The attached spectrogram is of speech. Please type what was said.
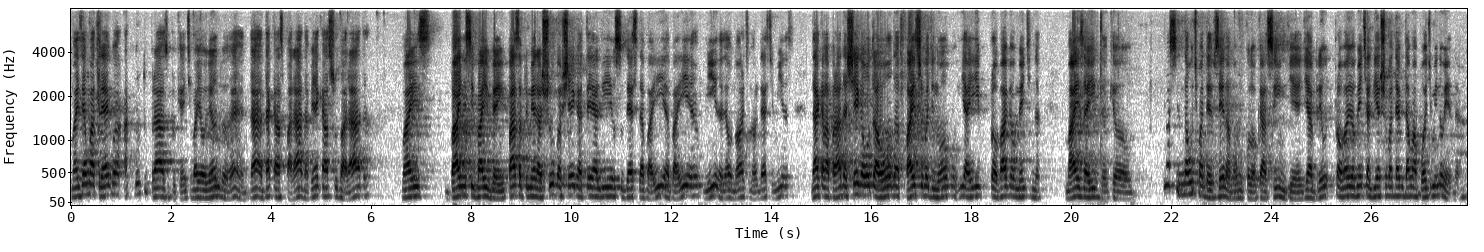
Mas é uma trégua a curto prazo, porque a gente vai olhando, né, dá, dá aquelas paradas, vem aquela chuvarada, mas vai nesse vai e vem. Passa a primeira chuva, chega até ali o sudeste da Bahia, Bahia, Minas, né, o norte, nordeste de Minas, dá aquela parada, chega outra onda, faz chuva de novo, e aí provavelmente mais aí que eu na última dezena, vamos colocar assim, de, de abril, provavelmente ali a chuva deve dar uma boa diminuída.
